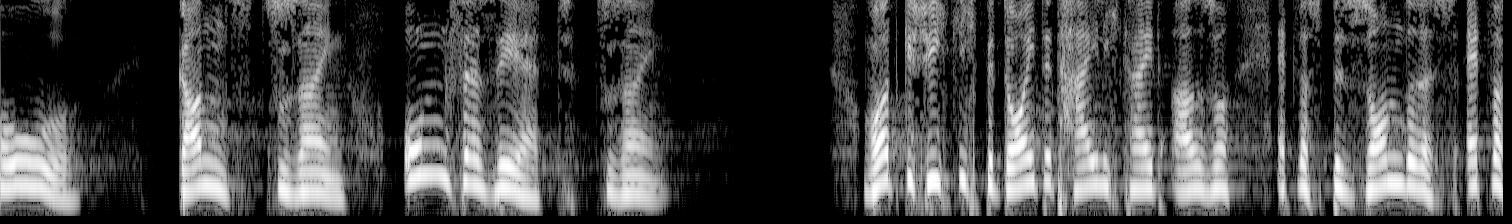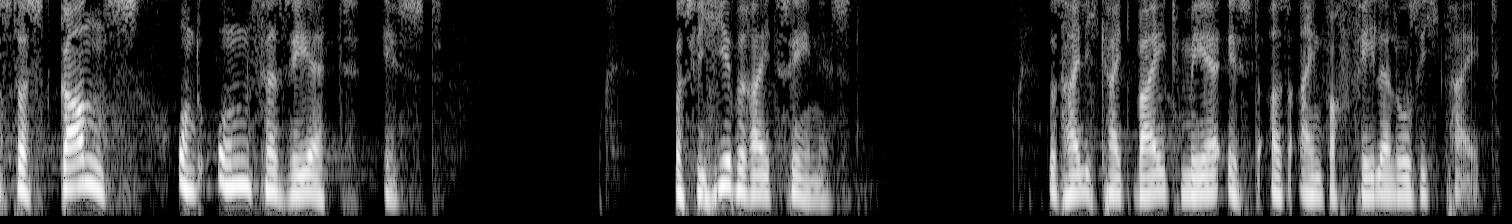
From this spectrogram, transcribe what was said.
whole, ganz zu sein, unversehrt zu sein. Wortgeschichtlich bedeutet Heiligkeit also etwas Besonderes, etwas, das ganz und unversehrt ist. Was wir hier bereits sehen ist, dass Heiligkeit weit mehr ist als einfach Fehlerlosigkeit,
